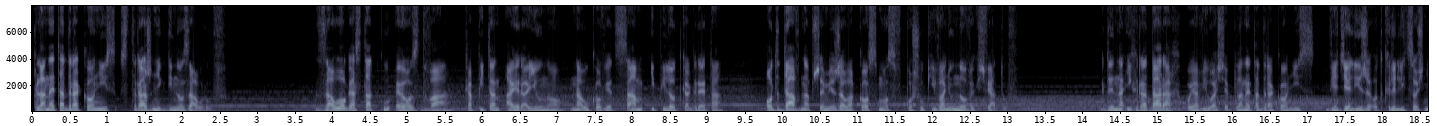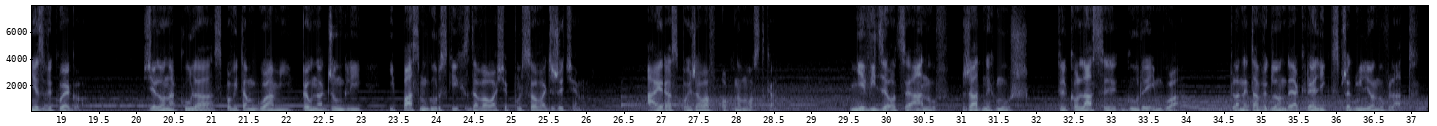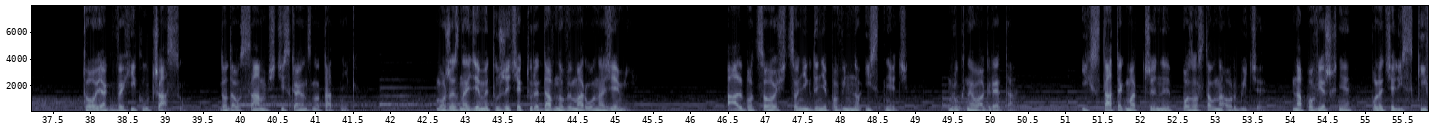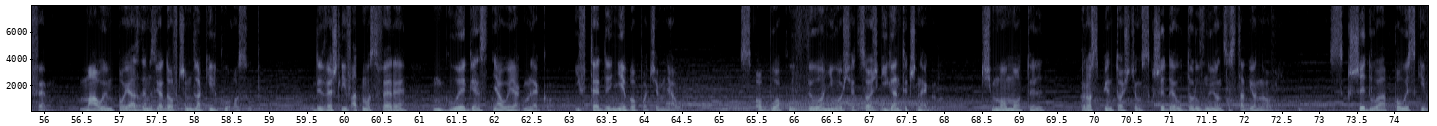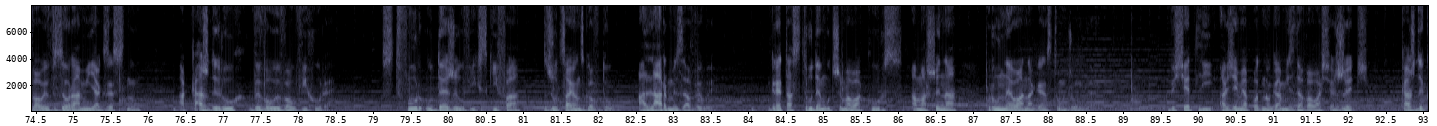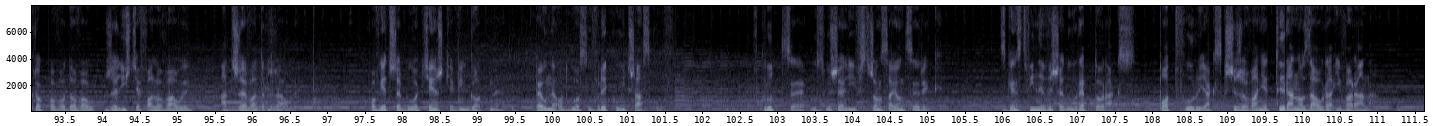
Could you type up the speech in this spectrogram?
Planeta Draconis, strażnik dinozaurów. Załoga statku EOS-2, kapitan Aira Juno, naukowiec Sam i pilotka Greta, od dawna przemierzała kosmos w poszukiwaniu nowych światów. Gdy na ich radarach pojawiła się planeta Draconis, wiedzieli, że odkryli coś niezwykłego. Zielona kula, spowita mgłami, pełna dżungli i pasm górskich zdawała się pulsować życiem. Aira spojrzała w okno mostka. Nie widzę oceanów, żadnych mórz, tylko lasy, góry i mgła. Planeta wygląda jak relikt sprzed milionów lat. To jak wehikuł czasu, dodał sam, ściskając notatnik. Może znajdziemy tu życie, które dawno wymarło na Ziemi. Albo coś, co nigdy nie powinno istnieć, mruknęła Greta. Ich statek matczyny pozostał na orbicie. Na powierzchnię polecieli skifem, małym pojazdem zwiadowczym dla kilku osób. Gdy weszli w atmosferę, mgły gęstniały jak mleko i wtedy niebo pociemniało. Z obłoków wyłoniło się coś gigantycznego. Ćmo motyl, rozpiętością skrzydeł dorównujący stadionowi. Skrzydła połyskiwały wzorami jak ze snu, a każdy ruch wywoływał wichurę. Stwór uderzył w ich skifa, zrzucając go w dół. Alarmy zawyły. Greta z trudem utrzymała kurs, a maszyna runęła na gęstą dżunglę. Wysiedli, a ziemia pod nogami zdawała się żyć. Każdy krok powodował, że liście falowały, a drzewa drżały. Powietrze było ciężkie, wilgotne, pełne odgłosów ryku i trzasków. Wkrótce usłyszeli wstrząsający ryk. Z gęstwiny wyszedł Reptorax, potwór jak skrzyżowanie tyranozaura i warana.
